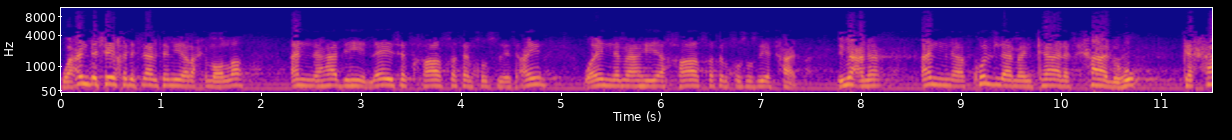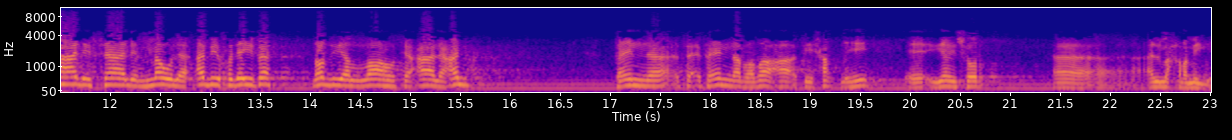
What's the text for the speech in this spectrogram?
وعند شيخ الإسلام تيمية رحمه الله أن هذه ليست خاصة خصوصية عين وإنما هي خاصة خصوصية حال. بمعنى أن كل من كانت حاله كحال سالم مولى أبي حذيفة رضي الله تعالى عنه فإن فإن الرضاعة في حقه ينشر آه، المحرمية.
